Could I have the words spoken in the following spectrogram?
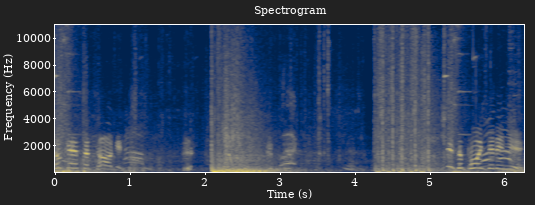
Look at the target. Disappointed in you.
